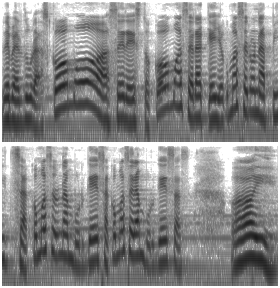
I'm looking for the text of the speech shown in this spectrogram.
de verduras, cómo hacer esto, cómo hacer aquello, cómo hacer una pizza, cómo hacer una hamburguesa, cómo hacer hamburguesas. Ay,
